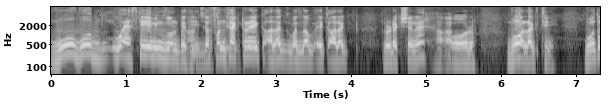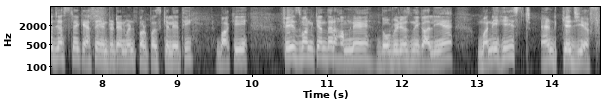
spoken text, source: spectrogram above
वो वो वो एस के गेमिंग जोन पे थी। द फन फैक्टर एक अलग मतलब एक अलग प्रोडक्शन है हाँ। और वो अलग थी। वो तो जस्ट एक ऐसे एंटरटेनमेंट पर्पस के लिए थी। बाकी फ़ेज़ वन के अंदर हमने दो वीडियोस निकाली हैं मनी हीस्ट एंड के KGF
